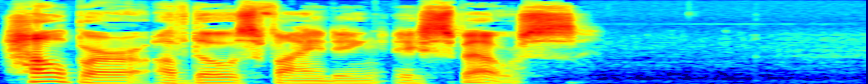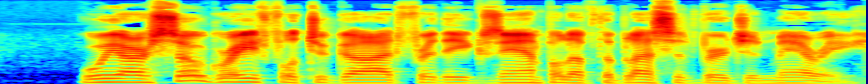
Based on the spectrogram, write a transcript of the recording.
helper of those finding a spouse. We are so grateful to God for the example of the Blessed Virgin Mary.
